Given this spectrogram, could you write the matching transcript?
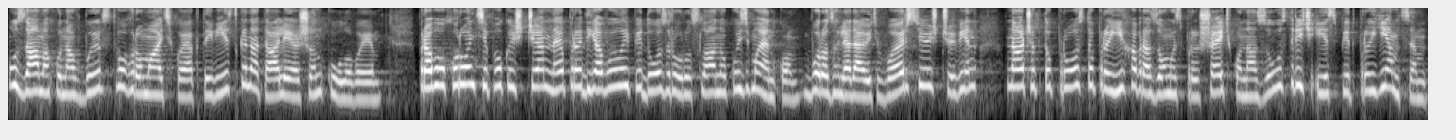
у замаху на вбивство громадської активістки Наталії Шенкулової. Правоохоронці поки ще не пред'явили підозру Руслану Кузьменко, бо розглядають версію, що він, начебто, просто приїхав разом із Пришедько на зустріч із підприємцем,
